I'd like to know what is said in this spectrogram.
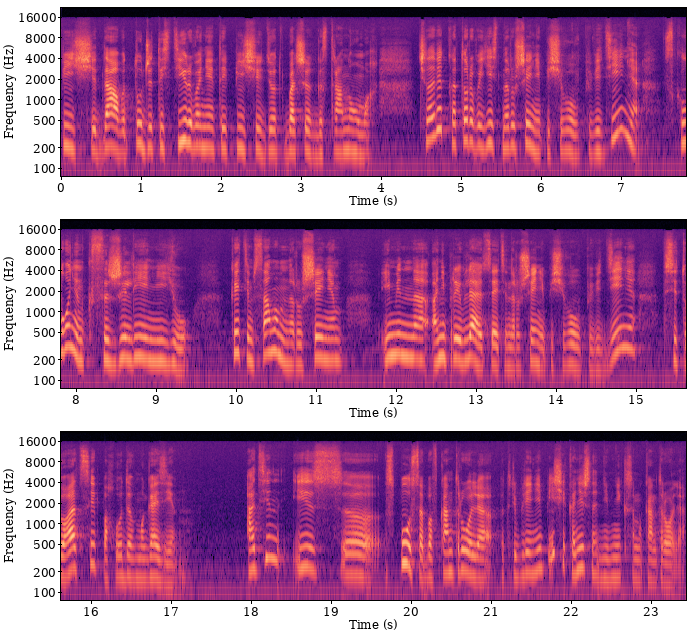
пищи, да, вот тут же тестирование этой пищи идет в больших гастрономах. Человек, у которого есть нарушение пищевого поведения, склонен, к сожалению, к этим самым нарушениям. Именно они проявляются, эти нарушения пищевого поведения, в ситуации похода в магазин. Один из э, способов контроля потребления пищи, конечно, дневник самоконтроля.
